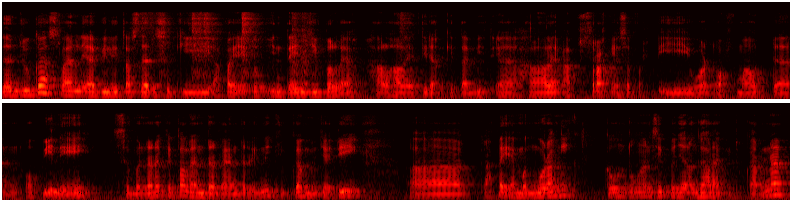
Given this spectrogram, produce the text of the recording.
dan juga selain liabilitas dari segi apa ya itu intangible ya hal-hal yang tidak kita uh, hal-hal yang abstrak ya seperti word of mouth dan opini sebenarnya kita lender-lender ini juga menjadi uh, apa ya mengurangi keuntungan si penyelenggara gitu. Karena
